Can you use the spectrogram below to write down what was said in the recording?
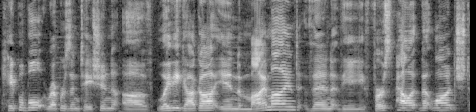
capable representation of Lady Gaga in my mind than the first palette that launched.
